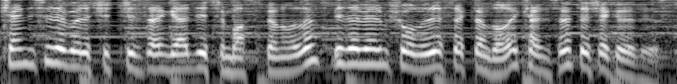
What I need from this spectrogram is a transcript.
Kendisi de böyle çiftçilikten geldiği için başkanımızın bize vermiş olduğu destekten dolayı kendisine teşekkür ediyoruz.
